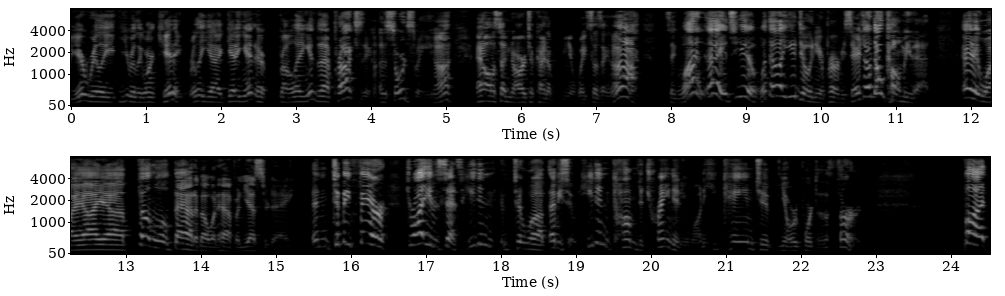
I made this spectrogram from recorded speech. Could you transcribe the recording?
you're really you really weren't kidding. Really uh, getting in there, laying into that practicing, uh, sword swinging, huh? And all of a sudden Naruto kind of you know wakes up like, ah, it's like what? Hey, it's you. What the hell are you doing here, Pervy Sage? Oh, don't call me that. Anyway, I uh, felt a little bad about what happened yesterday. And to be fair, Jiraiya even says he didn't to uh, Ebisu. He didn't come to train anyone. He came to you know report to the third. But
